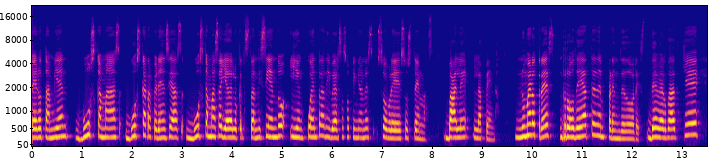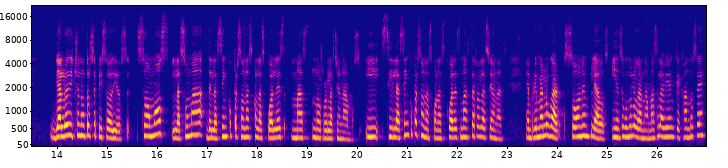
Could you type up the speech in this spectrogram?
pero también busca más, busca referencias, busca más allá de lo que te están diciendo y encuentra diversas opiniones sobre esos temas. Vale la pena. Número tres, rodéate de emprendedores. De verdad que, ya lo he dicho en otros episodios, somos la suma de las cinco personas con las cuales más nos relacionamos. Y si las cinco personas con las cuales más te relacionas, en primer lugar, son empleados y en segundo lugar, nada más la viven quejándose,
